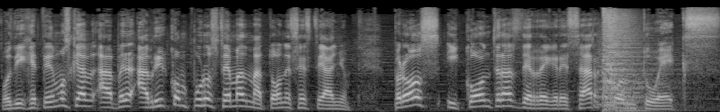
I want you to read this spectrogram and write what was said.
Pues dije, tenemos que ab- abrir, abrir con puros temas matones este año. Pros y contras de regresar con tu ex.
